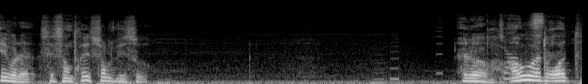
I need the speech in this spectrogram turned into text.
Et voilà, c'est centré sur le vaisseau. Alors, en haut à droite,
